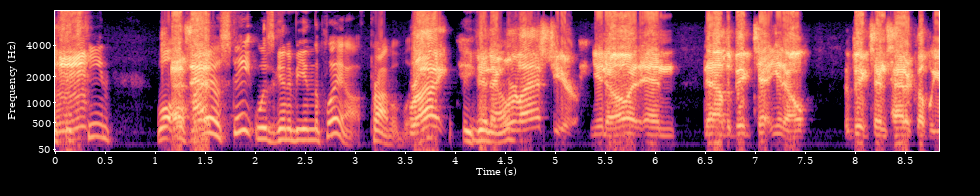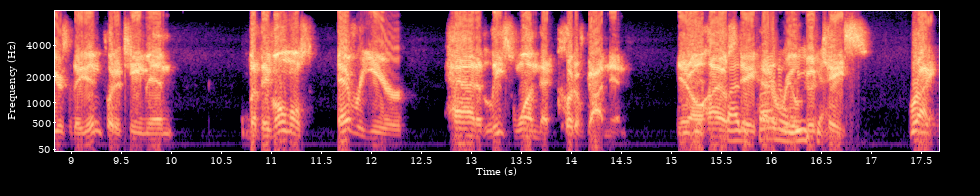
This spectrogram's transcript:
2016. Well, That's Ohio State was going to be in the playoff, probably. Right. You and they know? were last year, you know, and, and now the Big Ten, you know, the Big Ten's had a couple years where they didn't put a team in, but they've almost every year had at least one that could have gotten in. You know, Ohio By State had a real weekend. good case. Right,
